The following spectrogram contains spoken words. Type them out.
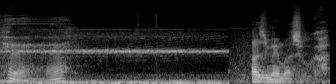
へえ始めましょうか。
